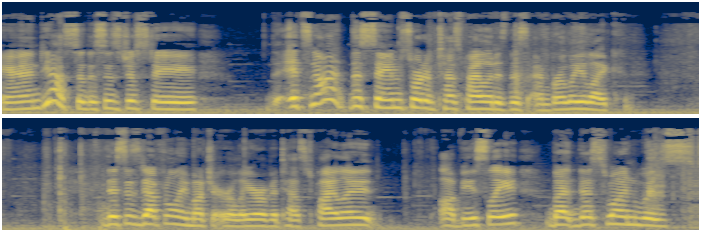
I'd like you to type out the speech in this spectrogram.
And yeah, so this is just a, it's not the same sort of test pilot as this Emberly, like this is definitely much earlier of a test pilot obviously, but this one was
